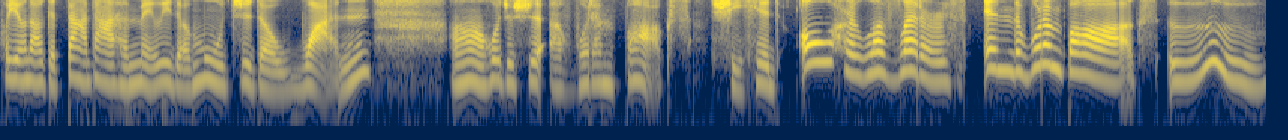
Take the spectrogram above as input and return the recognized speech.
会用到一个大大很美丽的木质的碗 啊，或者是 a wooden box. She hid all her love letters in the wooden box. Ooh.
